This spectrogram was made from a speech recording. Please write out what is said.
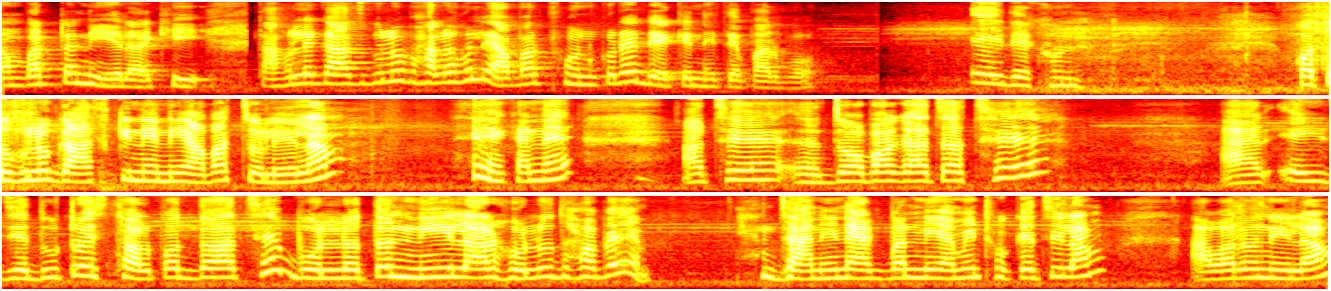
নাম্বারটা নিয়ে রাখি। তাহলে গাছগুলো ভালো হলে আবার ফোন করে ডেকে নিতে পারব। এই দেখুন কতগুলো গাছ কিনে নিয়ে আবার চলে এলাম। এখানে আছে, জবা গাছ আছে, আর এই যে দুটো স্থলপদ্ম আছে, বলল তো নীল আর হলুদ হবে। জানি না, একবার নিয়ে আমি ঠকেছিলাম, আবারও নিলাম।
